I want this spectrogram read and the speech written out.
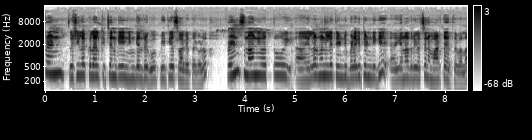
ಫ್ರೆಂಡ್ ಸುಶೀಲಾ ಕುಲಾಲ್ ಕಿಚನ್ಗೆ ನಿಮಗೆಲ್ಲರಿಗೂ ಪ್ರೀತಿಯ ಸ್ವಾಗತಗಳು. ಫ್ರೆಂಡ್ಸ್ ನಾನು ಇವತ್ತು ಎಲ್ಲರ ಮನೇಲಿ ತಿಂಡಿ, ಬೆಳಗ್ಗೆ ತಿಂಡಿಗೆ ಏನಾದರೂ ಯೋಚನೆ ಮಾಡ್ತಾ ಇರ್ತೇವಲ್ಲ?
